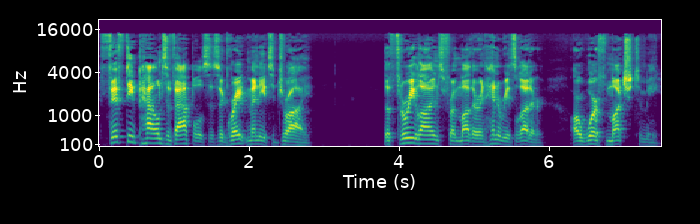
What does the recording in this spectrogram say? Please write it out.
Fifty pounds of apples is a great many to dry. The three lines from mother in Henry's letter are worth much to me.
